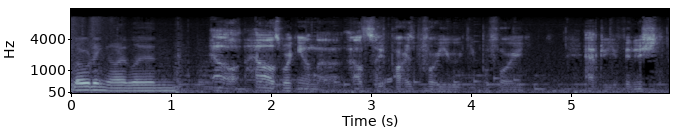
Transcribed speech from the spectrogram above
Loading island. Hell, hell, I was working on the outside parts before you, you before you, after you finished.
